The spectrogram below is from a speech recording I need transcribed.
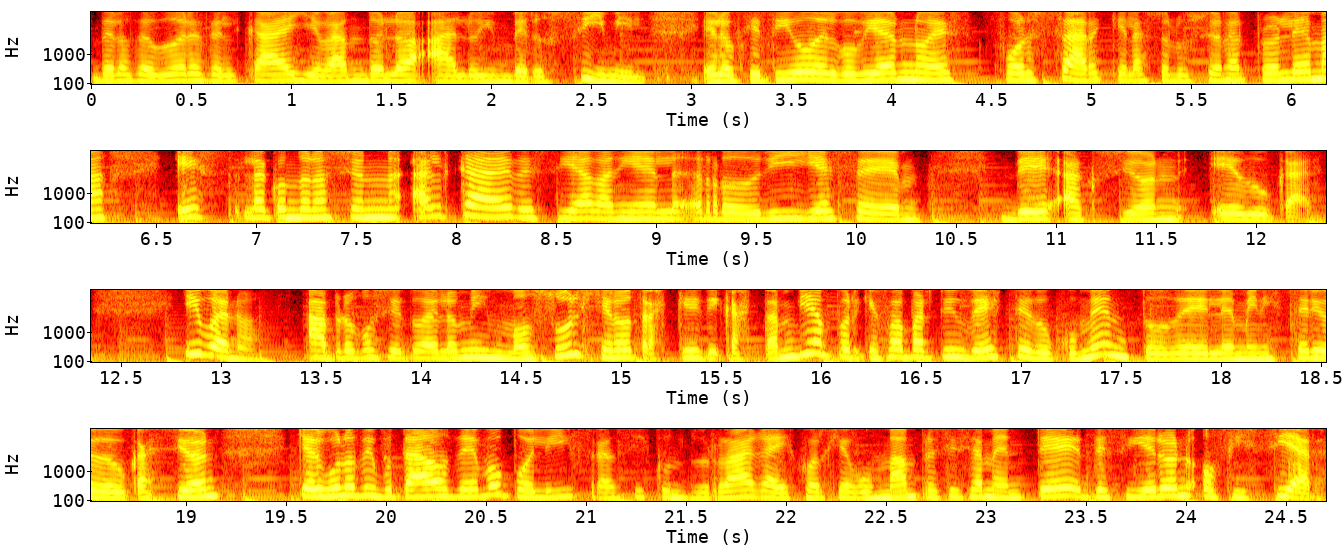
de los deudores del CAE llevándolo a lo inverosímil. El objetivo del gobierno es forzar que la solución al problema es la condonación al CAE, decía Daniel Rodríguez eh, de Acción Educar. Y bueno, a propósito de lo mismo, surgen otras críticas también, porque fue a partir de este documento del Ministerio de Educación que algunos diputados de Bópoli, Francisco Undurraga y Jorge Guzmán, precisamente decidieron oficiar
